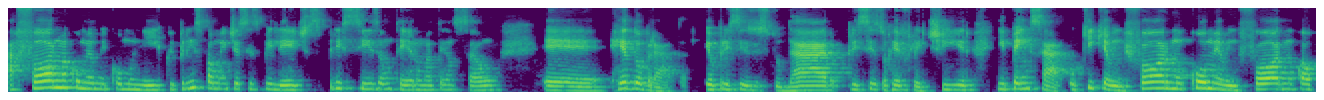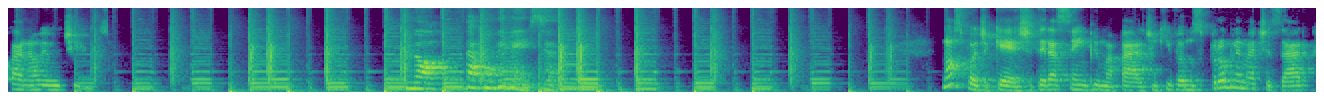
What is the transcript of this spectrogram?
a forma como eu me comunico e principalmente esses bilhetes precisam ter uma atenção é, redobrada. Eu preciso estudar, preciso refletir e pensar o que, que eu informo, como eu informo, qual canal eu utilizo. Nó da convivência. Nosso podcast terá sempre uma parte em que vamos problematizar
